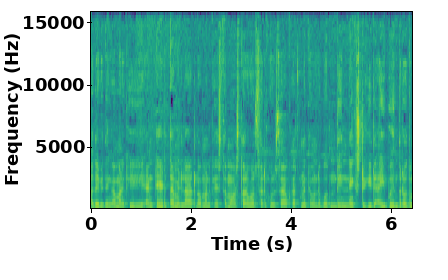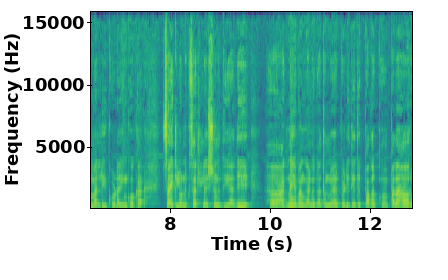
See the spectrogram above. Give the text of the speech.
అదేవిధంగా మనకి ఎంటైర్ తమిళనాడులో మనకి వేస్తే మోస్తారు వర్షాలు కురిసే అవకాశం అయితే ఉండబోతుంది. నెక్స్ట్ ఇది అయిపోయిన తర్వాత మళ్ళీ కూడా ఇంకొక సైక్లోనిక్ సర్క్యులేషన్ అనేది అదే ఆగ్నేయ బంగాళాఖాతంలో ఏర్పడి ఇదైతే పదకొ పదహారు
